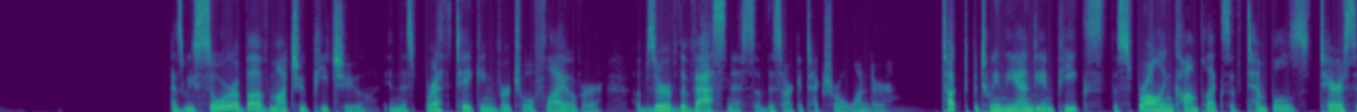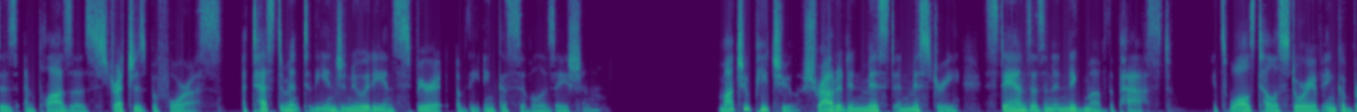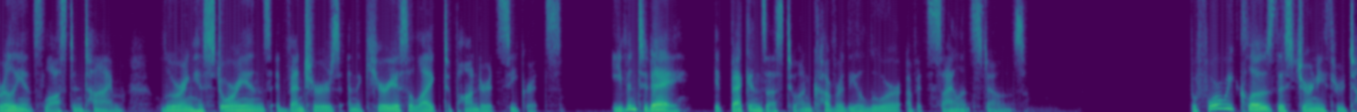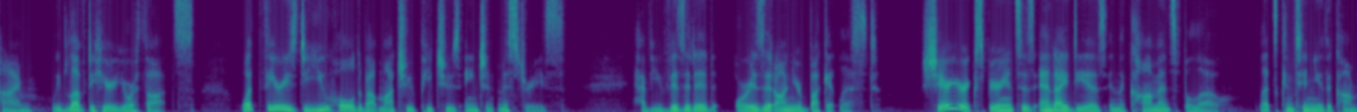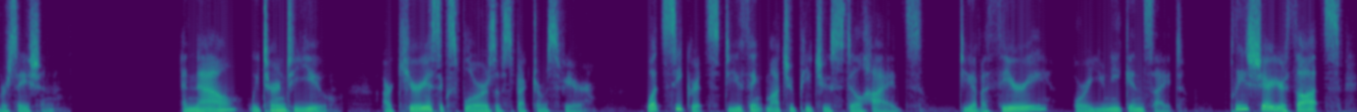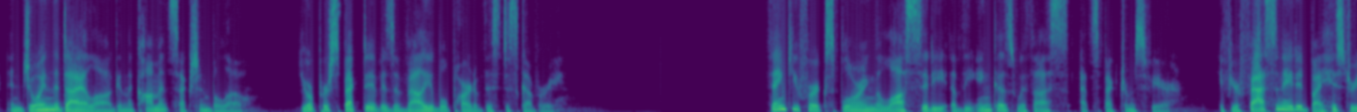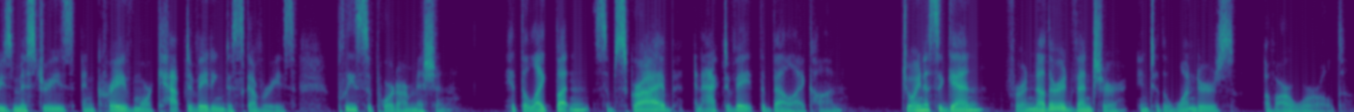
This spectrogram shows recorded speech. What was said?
As we soar above Machu Picchu in this breathtaking virtual flyover, observe the vastness of this architectural wonder. Tucked between the Andean peaks, the sprawling complex of temples, terraces, and plazas stretches before us, a testament to the ingenuity and spirit of the Inca civilization. Machu Picchu, shrouded in mist and mystery, stands as an enigma of the past. Its walls tell a story of Inca brilliance lost in time, luring historians, adventurers, and the curious alike to ponder its secrets. Even today, it beckons us to uncover the allure of its silent stones. Before we close this journey through time, we'd love to hear your thoughts. What theories do you hold about Machu Picchu's ancient mysteries? Have you visited, or is it on your bucket list? Share your experiences and ideas in the comments below. Let's continue the conversation. And now we turn to you, our curious explorers of Spectrum Sphere. What secrets do you think Machu Picchu still hides? Do you have a theory or a unique insight? Please share your thoughts and join the dialogue in the comments section below. Your perspective is a valuable part of this discovery. Thank you for exploring the lost city of the Incas with us at Spectrum Sphere. If you're fascinated by history's mysteries and crave more captivating discoveries, please support our mission. Hit the like button, subscribe, and activate the bell icon. Join us again for another adventure into the wonders of our world.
